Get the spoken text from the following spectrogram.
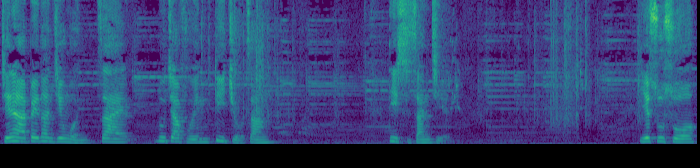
接下来背段经文，在路加福音第九章第十三节，耶稣说：“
